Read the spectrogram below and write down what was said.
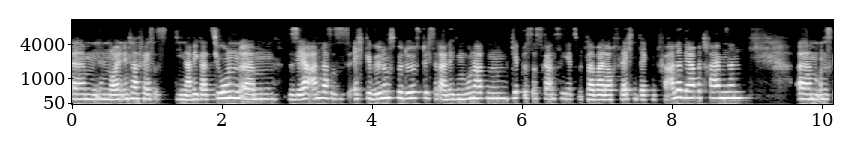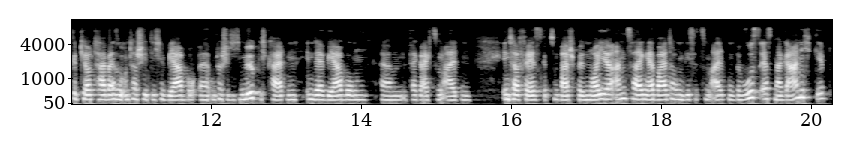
Ähm, Im neuen Interface ist die Navigation ähm, sehr anders. Es ist echt gewöhnungsbedürftig. Seit einigen Monaten gibt es das Ganze jetzt mittlerweile auch flächendeckend für alle Werbetreibenden. Ähm, und es gibt hier auch teilweise unterschiedliche, Werbung, äh, unterschiedliche Möglichkeiten in der Werbung ähm, im Vergleich zum alten Interface. Es gibt zum Beispiel neue Anzeigenerweiterungen, die es jetzt im alten bewusst erstmal gar nicht gibt,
